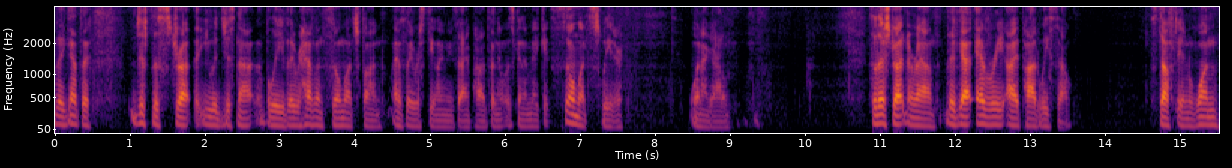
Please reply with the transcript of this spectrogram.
they got the just the strut that you would just not believe. They were having so much fun as they were stealing these iPods, and it was going to make it so much sweeter when I got them. So they're strutting around. They've got every iPod we sell stuffed in one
